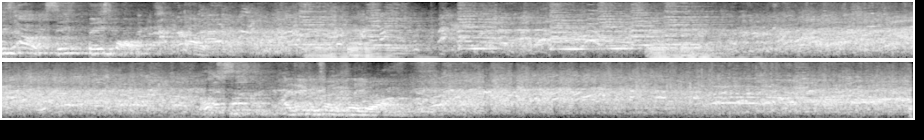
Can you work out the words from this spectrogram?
He's out. See? Baseball. Out. So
